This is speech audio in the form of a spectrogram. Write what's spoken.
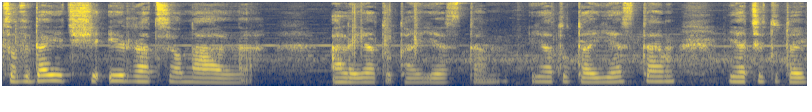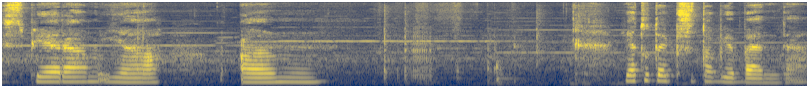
co wydaje ci się irracjonalne. Ale ja tutaj jestem. Ja tutaj jestem, ja cię tutaj wspieram, ja. em, ja tutaj przy tobie będę.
